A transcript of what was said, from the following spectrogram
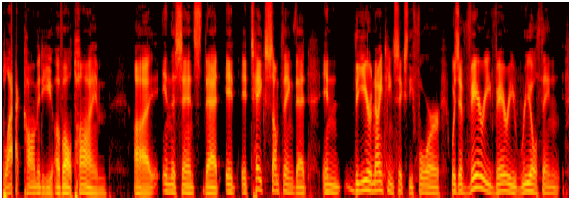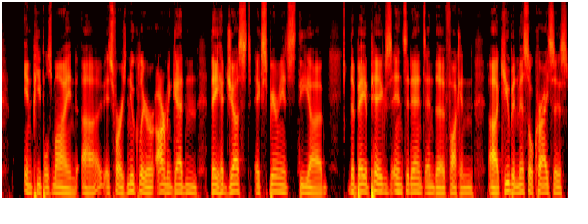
black comedy of all time. Uh, in the sense that it it takes something that in the year 1964 was a very very real thing in people's mind uh, as far as nuclear Armageddon. They had just experienced the uh, the Bay of Pigs incident and the fucking uh, Cuban Missile Crisis.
